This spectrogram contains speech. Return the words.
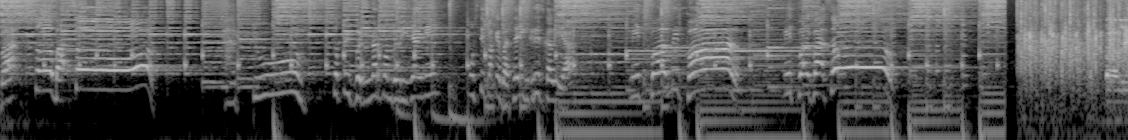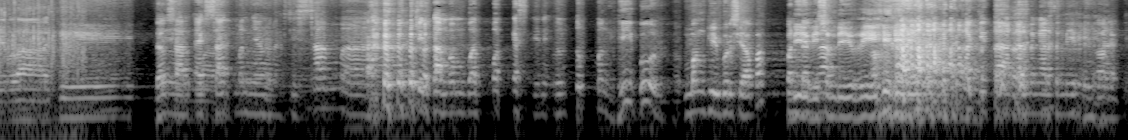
Bakso, bakso. Aduh, sepi bener pembelinya ini. Mesti pakai bahasa Inggris kali ya. Meatball, meatball. Meatball bakso. Balik lagi dengan excitement yang masih sama kita membuat podcast ini untuk menghibur menghibur siapa? Pendengar. Diri sendiri. kita akan dengar sendiri nanti.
